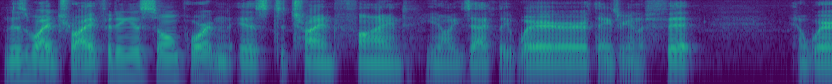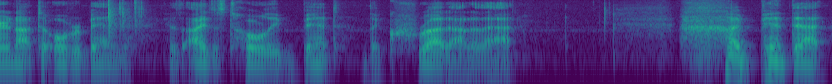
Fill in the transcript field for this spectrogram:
And this is why dry fitting is so important is to try and find you know exactly where things are going to fit and where not to overbend because I just totally bent the crud out of that. I bent that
